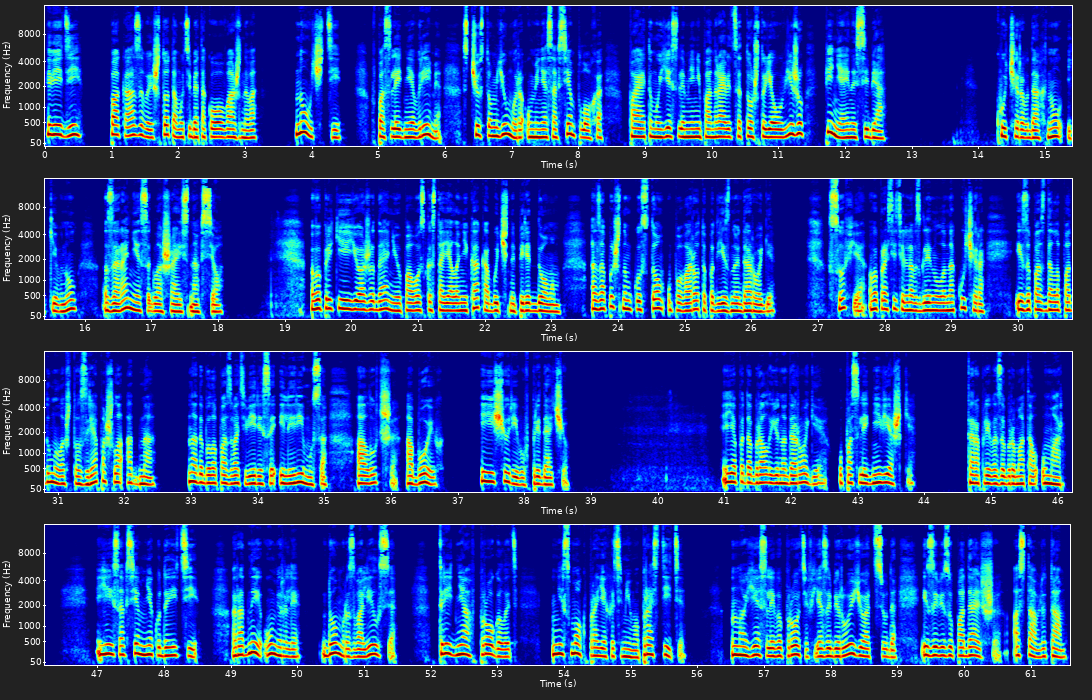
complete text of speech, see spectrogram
Веди, показывай, что там у тебя такого важного. Но учти, в последнее время с чувством юмора у меня совсем плохо, поэтому если мне не понравится то, что я увижу, пеняй на себя. Кучер вдохнул и кивнул, заранее соглашаясь на все. Вопреки ее ожиданию, повозка стояла не как обычно перед домом, а за пышным кустом у поворота подъездной дороги. Софья вопросительно взглянула на кучера и запоздала подумала, что зря пошла одна — надо было позвать Вереса или Римуса, а лучше обоих, и еще Риву в придачу. Я подобрал ее на дороге, у последней вешки. Торопливо забормотал Умар. Ей совсем некуда идти. Родные умерли, дом развалился. Три дня впроголодь. Не смог проехать мимо, простите. Но если вы против, я заберу ее отсюда и завезу подальше, оставлю там.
